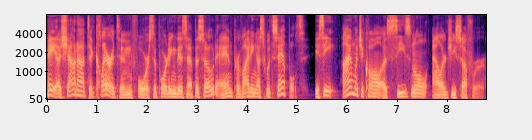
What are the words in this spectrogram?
Hey, a shout out to Claritin for supporting this episode and providing us with samples. You see, I'm what you call a seasonal allergy sufferer.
